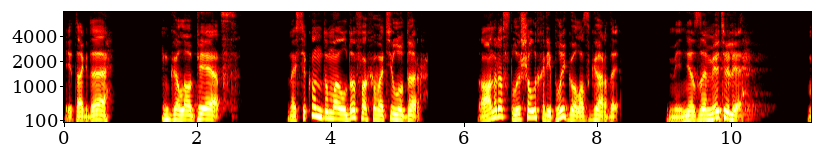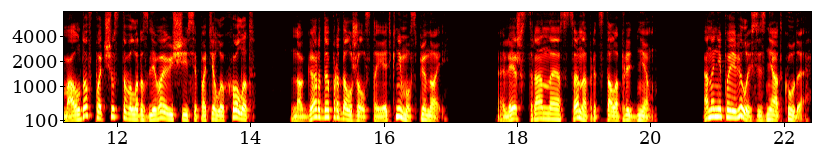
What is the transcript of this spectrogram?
И тогда... Глупец! На секунду Молдов охватил удар. Он расслышал хриплый голос Гарды. «Меня заметили?» Молдов почувствовал разливающийся по телу холод, но Гарда продолжил стоять к нему спиной. Лишь странная сцена предстала пред ним. Она не появилась из ниоткуда.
